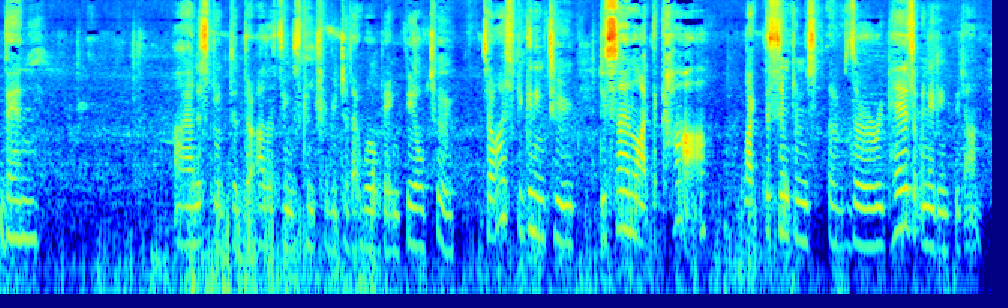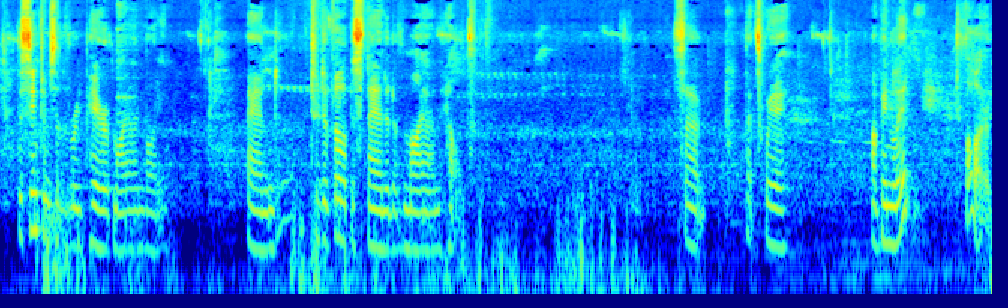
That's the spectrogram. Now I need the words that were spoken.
Then I understood that there are other things contribute to that well-being field too. So I was beginning to discern like the car, like the symptoms of the repairs that were needing to be done, the symptoms of the repair of my own body. and to develop a standard of my own health. So that's where I've been led to follow,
